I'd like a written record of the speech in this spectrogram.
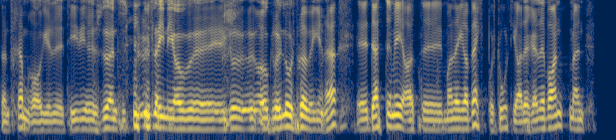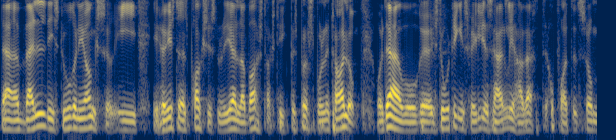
den fremragende tidligere students utlegning av, uh, av grunnlovsprøvingen her. Dette med at man legger vekt på Stortinget, ja, det er relevant, men det er veldig store nyanser i, i Høyesteretts praksis når det gjelder hva slags type spørsmål det taler om. Og der hvor Stortingets vilje særlig har vært oppfattet som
